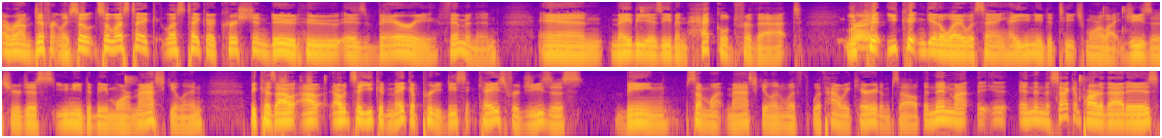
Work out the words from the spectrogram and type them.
around differently. So so let's take let's take a Christian dude who is very feminine and maybe is even heckled for that. You right. could you couldn't get away with saying, "Hey, you need to teach more like Jesus. You're just you need to be more masculine." Because I, I I would say you could make a pretty decent case for Jesus being somewhat masculine with with how he carried himself. And then my and then the second part of that is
